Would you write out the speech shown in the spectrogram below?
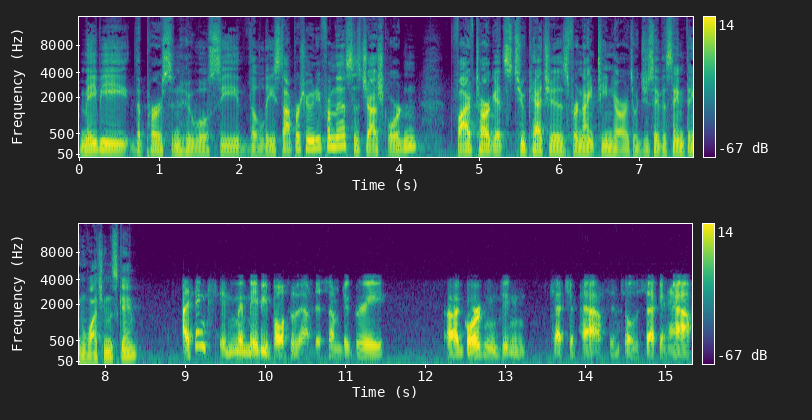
Maybe the person who will see the least opportunity from this is Josh Gordon. Five targets, two catches for 19 yards. Would you say the same thing watching this game? I think maybe both of them to some degree. Uh, Gordon didn't catch a pass until the second half.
